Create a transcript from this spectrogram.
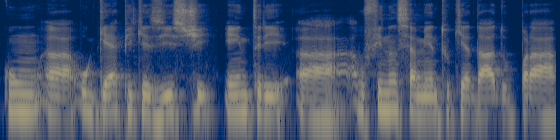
com uh, o gap que existe entre uh, o financiamento que é dado para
